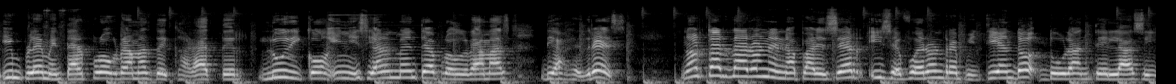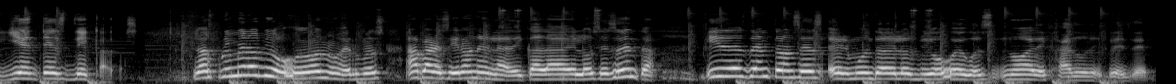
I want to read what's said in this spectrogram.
implementar programas de carácter lúdico inicialmente a programas de ajedrez no tardaron en aparecer y se fueron repitiendo durante las siguientes décadas. Los primeros videojuegos modernos aparecieron en la década de los 60 y desde entonces el mundo de los videojuegos no ha dejado de crecer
